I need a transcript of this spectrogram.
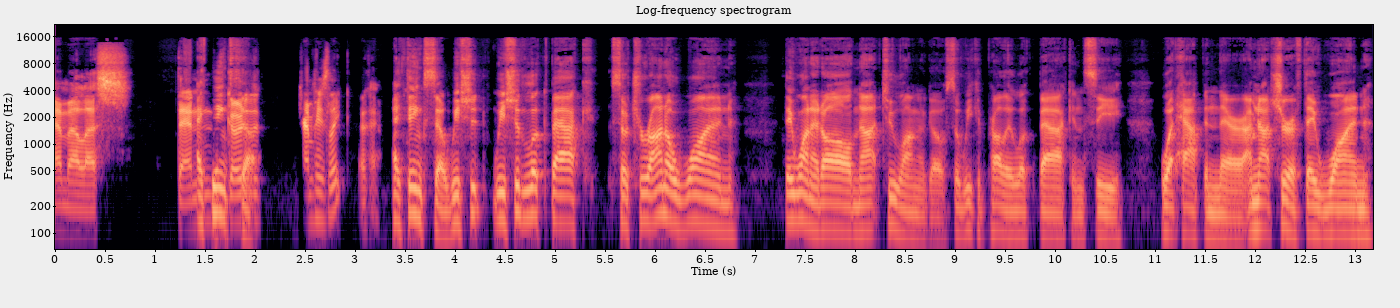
MLS then go so. to the Champions League? Okay. I think so. We should we should look back. So Toronto won. They won it all not too long ago. So we could probably look back and see what happened there. I'm not sure if they won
